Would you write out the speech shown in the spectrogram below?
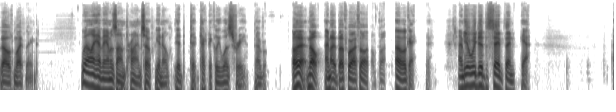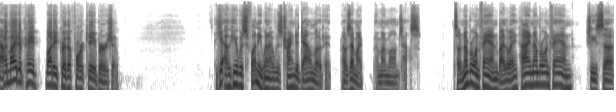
That was my thing. Well, I have Amazon Prime, so, you know, it t- technically was free. I've- Oh yeah, no, I'm- I, that's where I saw it. Oh, okay. I'm- Yeah, we did the same thing. Yeah. I might have paid money for the 4K version. Yeah, it was funny when I was trying to download it. I was at my at my mom's house. So number one fan, by the way. Hi, number one fan. She's uh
